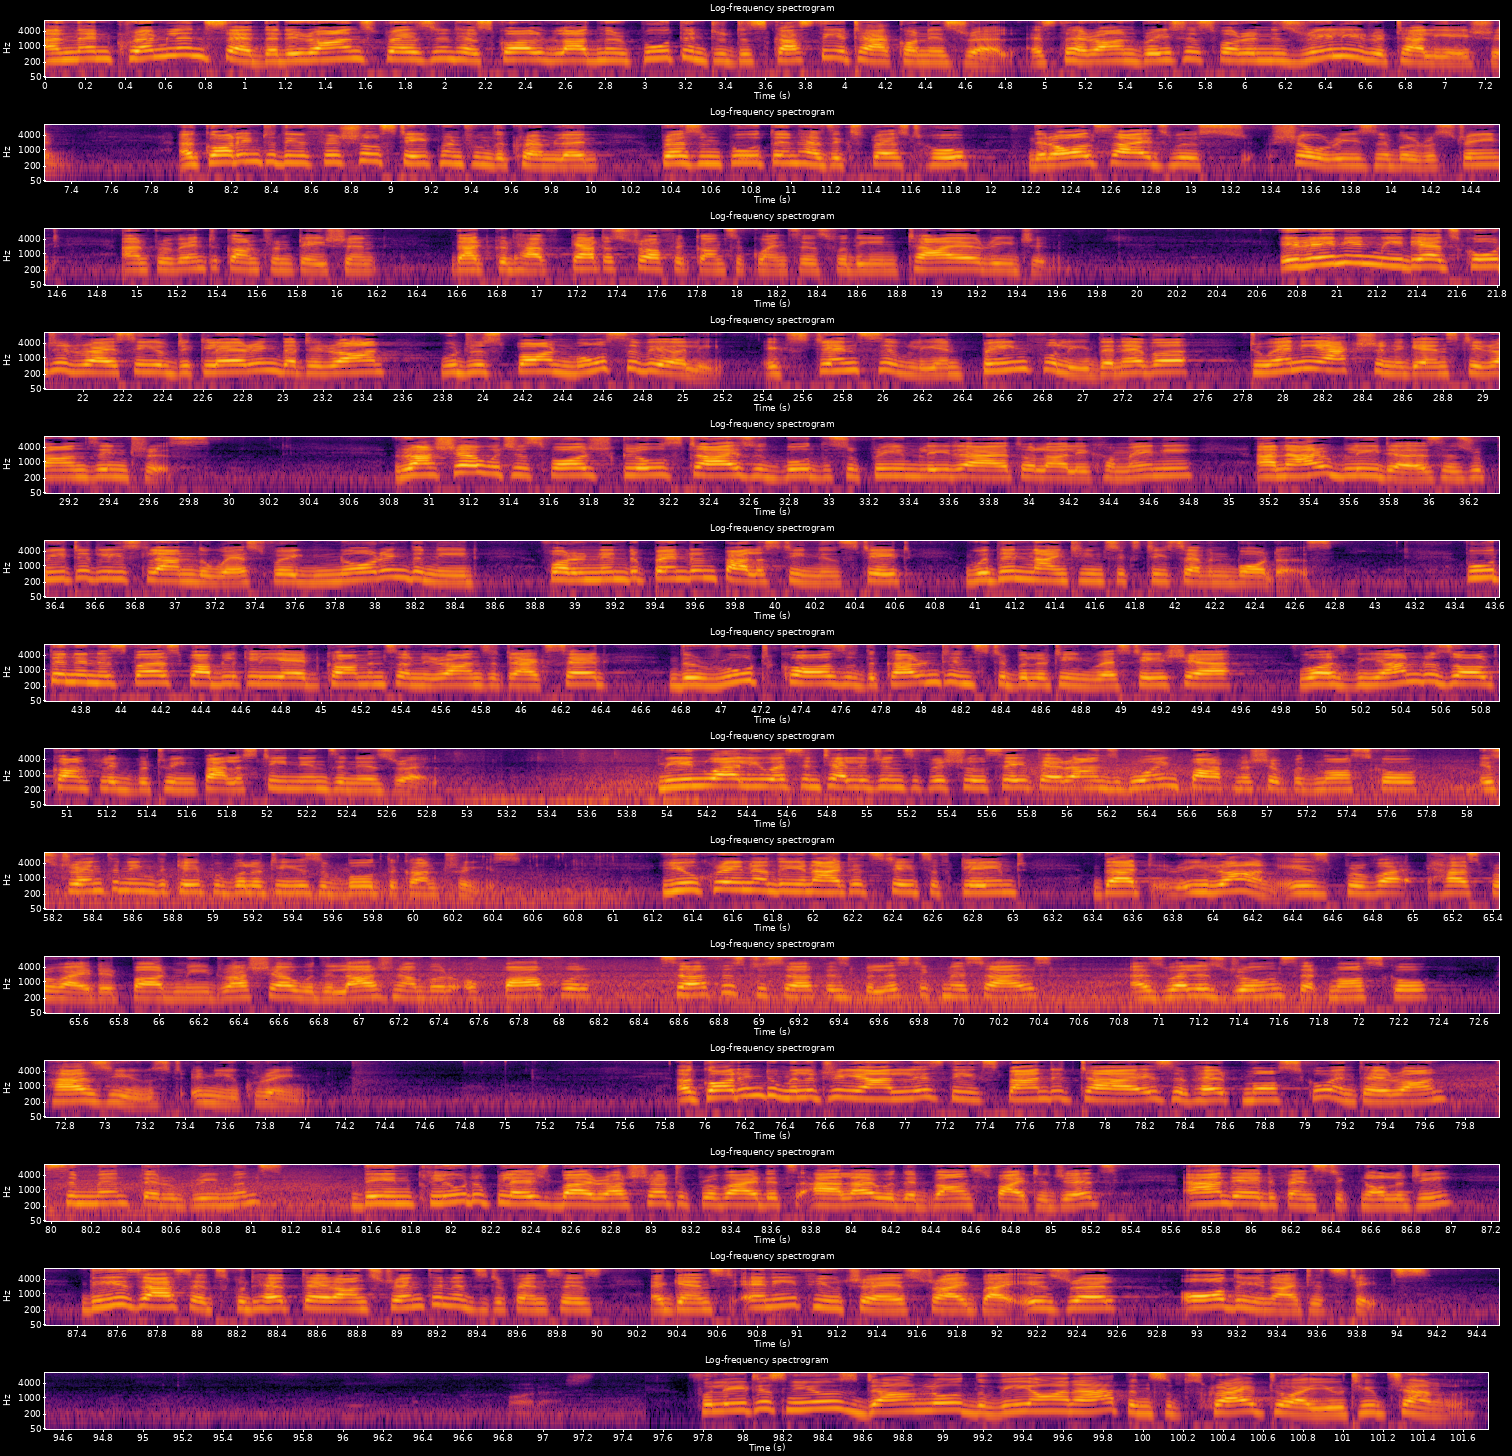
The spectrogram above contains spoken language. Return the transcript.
And then Kremlin said that Iran's president has called Vladimir Putin to discuss the attack on Israel as Tehran braces for an Israeli retaliation. According to the official statement from the Kremlin, President Putin has expressed hope that all sides will show reasonable restraint and prevent a confrontation that could have catastrophic consequences for the entire region. Iranian media has quoted Raisi of declaring that Iran would respond more severely, extensively and painfully than ever to any action against Iran's interests. Russia, which has forged close ties with both the Supreme Leader Ayatollah Ali Khamenei and Arab leaders, has repeatedly slammed the West for ignoring the need for an independent Palestinian state within 1967 borders. Putin, in his first publicly aired comments on Iran's attack, said the root cause of the current instability in West Asia was the unresolved conflict between Palestinians and Israel. Meanwhile, U.S. intelligence officials say Tehran's growing partnership with Moscow is strengthening the capabilities of both the countries. Ukraine and the United States have claimed that Iran provi has provided, pardon me, Russia with a large number of powerful surface-to-surface -surface ballistic missiles as well as drones that Moscow has used in Ukraine. According to military analysts, the expanded ties have helped Moscow and Tehran cement their agreements they include a pledge by Russia to provide its ally with advanced fighter jets and air defense technology. These assets could help Tehran strengthen its defenses against any future airstrike by Israel or the United States. For latest news, download the WION app and subscribe to our YouTube channel.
